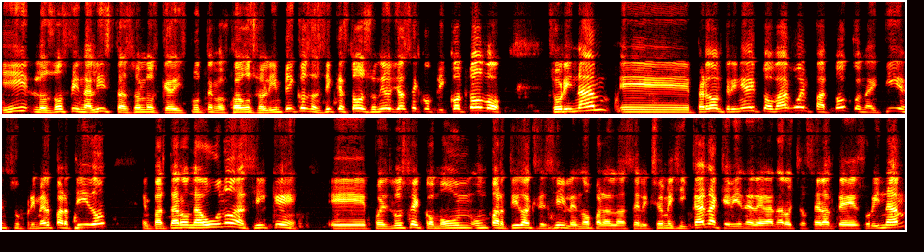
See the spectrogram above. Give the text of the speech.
y los dos finalistas son los que disputen los Juegos Olímpicos, así que Estados Unidos ya se complicó todo. Surinam, eh, perdón, Trinidad y Tobago empató con Haití en su primer partido, empataron a uno, así que eh, pues luce como un, partido accesible, ¿no? Para la selección mexicana que viene de ganar 8-0 ante Surinam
